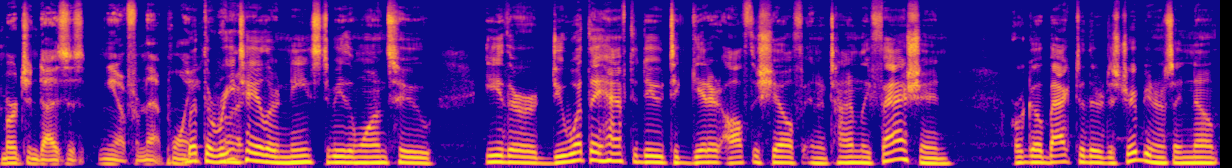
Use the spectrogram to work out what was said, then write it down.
merchandises you know from that point. But the retailer needs to be the ones who either do what they have to do to get it off the shelf in a timely fashion or go back to their distributor and say, no,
